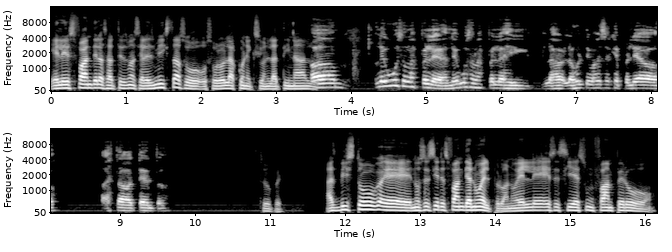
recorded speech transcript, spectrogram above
¿Él es fan de las artes marciales mixtas o, solo la conexión latina? Um, le gustan las peleas, le gustan las peleas y las últimas veces que he peleado ha estado atento. Súper. ¿Has visto, eh, no sé si eres fan de Anuel, pero Anuel ese sí es un fan, pero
